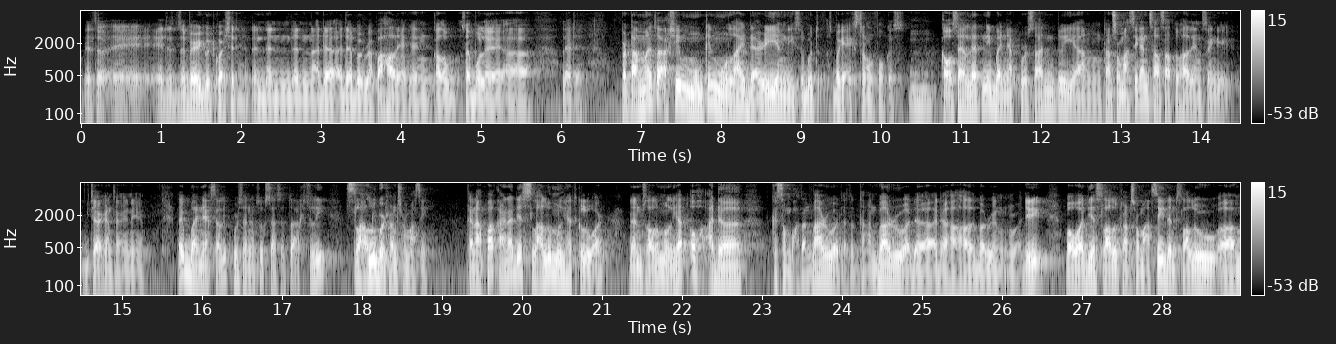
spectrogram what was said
It's a, it is a very good question dan dan dan ada ada beberapa hal ya yang kalau saya boleh uh, lihat ya. Pertama itu actually mungkin mulai dari yang disebut sebagai external focus. Mm-hmm. Kalau saya lihat nih banyak perusahaan itu yang transformasi kan salah satu hal yang sering dibicarakan sekarang ini ya. Tapi banyak sekali perusahaan yang sukses itu actually selalu bertransformasi. Kenapa? Karena dia selalu melihat keluar dan selalu melihat oh ada kesempatan baru, ada tantangan baru, ada ada hal-hal baru yang. Jadi bahwa dia selalu transformasi dan selalu um,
